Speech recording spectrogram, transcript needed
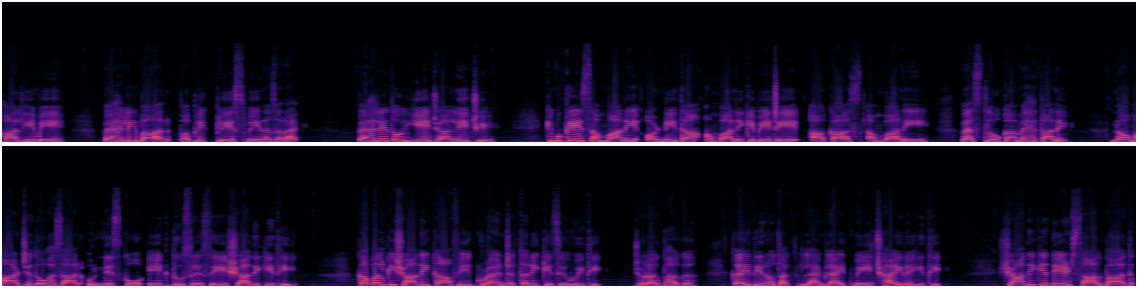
हाल ही में पहली बार पब्लिक प्लेस में नज़र आए। पहले तो ये जान लीजिए कि मुकेश अंबानी और नीता अंबानी के बेटे आकाश अंबानी व श्लोका मेहता ने 9 मार्च 2019 को एक दूसरे से शादी की थी। कपल की शादी काफ़ी ग्रैंड तरीके से हुई थी, जो लगभग कई दिनों तक लाइमलाइट में छाई रही थी। शादी के डेढ़ साल बाद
